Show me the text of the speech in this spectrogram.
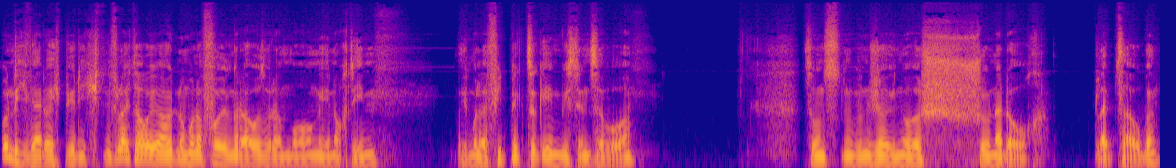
Und ich werde euch berichten. Vielleicht haue ich ja heute nochmal eine Folge raus oder morgen, je nachdem. Euch mal ein Feedback zu geben, wie es denn so war. Ansonsten wünsche ich euch nur schöner Tag. Bleibt sauber.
